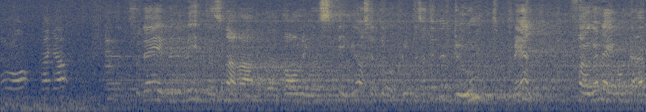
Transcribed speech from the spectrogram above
Det var, tackar. Så det är väl en liten sån där eh, finger jag sätter upp. Inte så att det blir dumt, men frågan är om det är,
